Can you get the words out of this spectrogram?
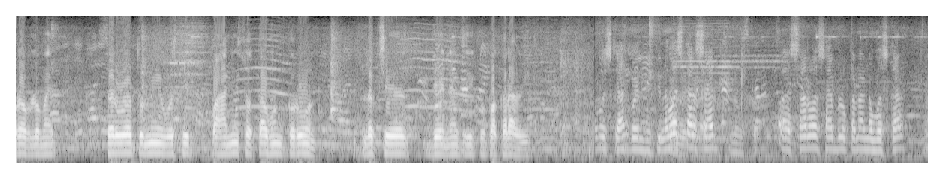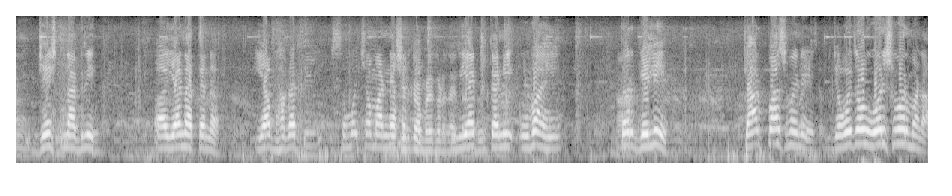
प्रॉब्लेम आहेत. सर्व तुम्ही व्यवस्थित पाहणी स्वतःहून करून लक्ष देण्याची कृपा करावी. नमस्कार. नमस्कार साहेब. नमस्कार. सर्व साहेब लोकांना नमस्कार. ज्येष्ठ नागरिक या नात्यानं या भागातील समस्या मांडण्यासाठी मी या ठिकाणी उभा आहे. तर गेले चार पाच महिने जवळजवळ वर्षभर म्हणा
